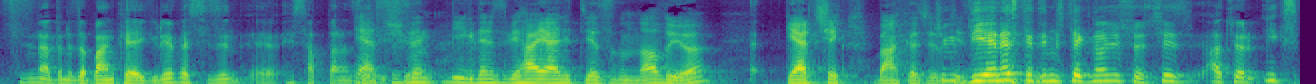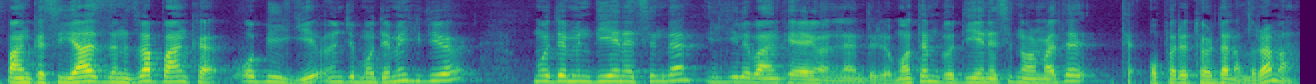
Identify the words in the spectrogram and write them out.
Sizin adınıza bankaya giriyor ve sizin e, hesaplarınıza yani erişiyor. Sizin bilgilerinizi bir hayalet yazılımla alıyor. Gerçek bankacılık Çünkü DNS dediğimiz teknoloji şu. Siz atıyorum X bankası yazdığınız ve banka o bilgiyi önce modeme gidiyor. Modemin DNS'inden ilgili bankaya yönlendiriyor. Modem bu DNS'i normalde te- operatörden alır ama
